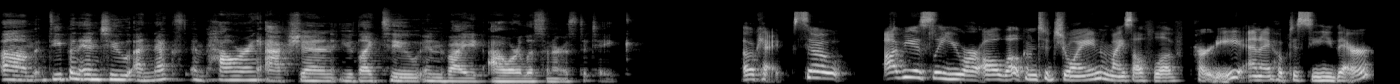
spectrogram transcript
um, deepen into a next empowering action you'd like to invite our listeners to take. Okay, so obviously you are all welcome to join my self love party, and I hope to see you there.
